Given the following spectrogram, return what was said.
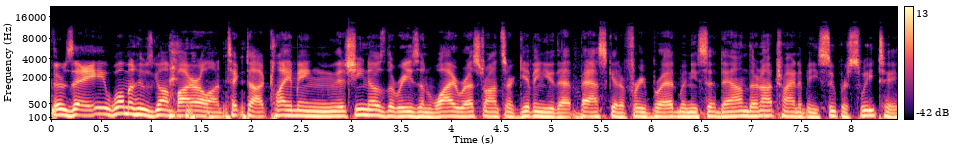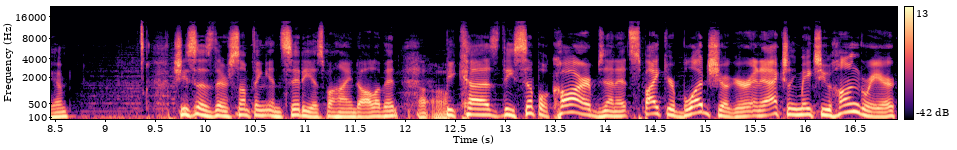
There's a woman who's gone viral on TikTok claiming that she knows the reason why restaurants are giving you that basket of free bread when you sit down. They're not trying to be super sweet to you. She says there's something insidious behind all of it because the simple carbs in it spike your blood sugar and it actually makes you hungrier,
